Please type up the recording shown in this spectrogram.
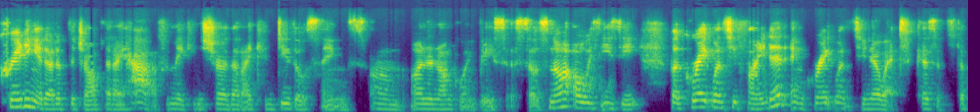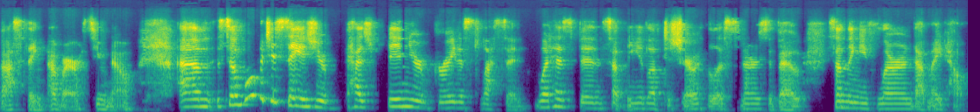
creating it out of the job that I have and making sure that I can do those things um, on an ongoing basis. So it's not always easy, but great once you find it and great once you know it because it's the best thing ever, as you know. Um, so, what would you say is your has been your greatest lesson? What has been something you'd love to share with the listeners about something you've learned that might help?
